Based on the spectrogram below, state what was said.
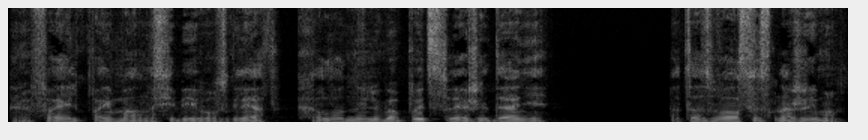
Рафаэль поймал на себе его взгляд, холодное любопытство и ожидание. Отозвался с нажимом.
